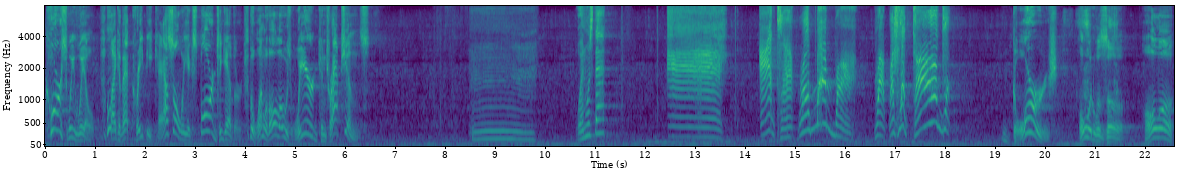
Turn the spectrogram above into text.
Course we will. Like that creepy castle we explored together. The one with all those weird contraptions. When was that? Uh, I can't remember. What was it called? Gorge. Oh, it was, uh, Holla...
